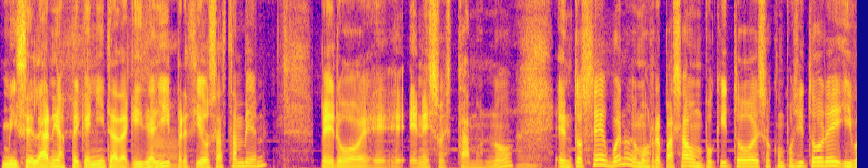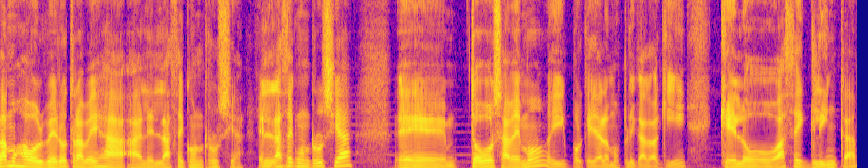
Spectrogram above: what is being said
misceláneas pequeñitas de aquí y de allí, Mm. preciosas también, pero eh, eh, en eso estamos, ¿no? Mm. Entonces, bueno, hemos repasado un poquito esos compositores y vamos a volver otra vez al enlace con Rusia. El enlace con Rusia, eh, todos sabemos, y porque ya lo hemos explicado aquí, que lo hace Glinka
